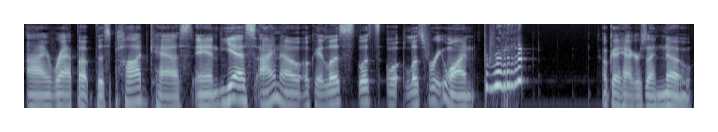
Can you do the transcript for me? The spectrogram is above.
I wrap up this podcast, and yes, I know. Okay, let's let's let's rewind. Okay, hackers, I know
